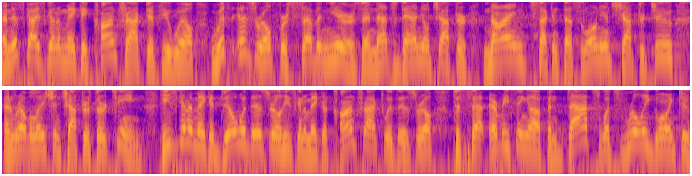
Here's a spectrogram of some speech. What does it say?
And this guy's going to make a contract, if you will, with Israel for seven years. And that's Daniel chapter 9, 2 Thessalonians chapter 2, and Revelation chapter 13. He's going to make a deal with Israel. He's going to make a contract with Israel to set everything up. And that's what's really going to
